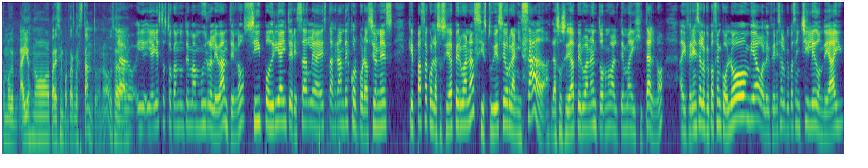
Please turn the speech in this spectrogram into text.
como que a ellos no parece importarles tanto, ¿no? Claro, y, y ahí estás tocando un tema muy relevante, ¿no? Sí podría interesarle a estas grandes corporaciones qué pasa con la sociedad peruana si estuviese organizada la sociedad peruana en torno al tema digital, ¿no? A diferencia de lo que pasa en Colombia o a la diferencia de lo que pasa en Chile, donde hay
